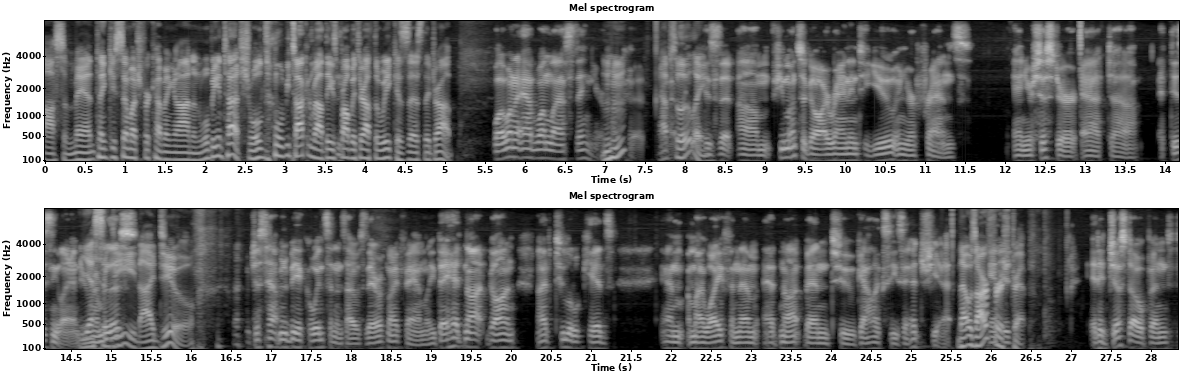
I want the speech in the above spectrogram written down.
Awesome, man. Thank you so much for coming on, and we'll be in touch. We'll we'll be talking about these probably throughout the week as as they drop. Well, I want to add one last thing here, if Mhm. I could. Absolutely. Is that um, a few months ago I ran into you and your friends and your sister at uh, at Disneyland. You yes, remember this? indeed, I do. It just happened to be a coincidence. I was there with my family. They had not gone. I have two little kids, and my wife and them had not been to Galaxy's Edge yet. That was our And first it- trip. It had just opened,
